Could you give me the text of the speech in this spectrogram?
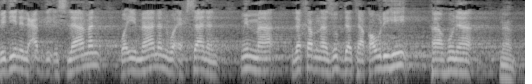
بدين العبد إسلاما وإيمانا وإحسانا مما ذكرنا زبدة قوله ها هنا. نعم.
